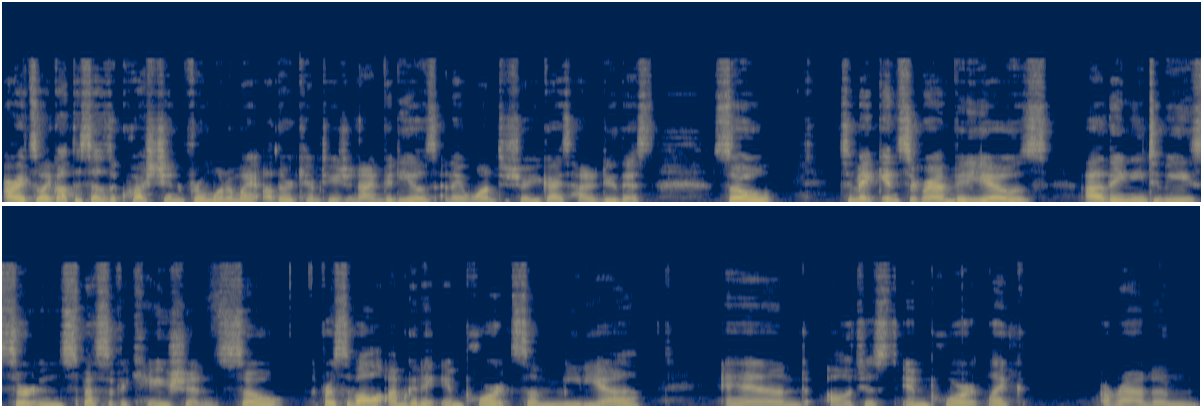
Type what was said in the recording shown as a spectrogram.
Alright, so I got this as a question from one of my other Camtasia 9 videos, and I want to show you guys how to do this. So, to make Instagram videos, uh, they need to be certain specifications. So, First of all, I'm going to import some media and I'll just import like a random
